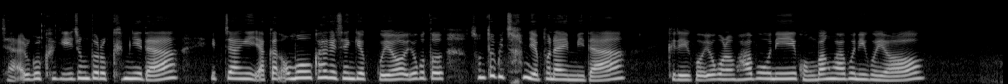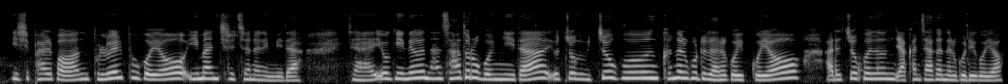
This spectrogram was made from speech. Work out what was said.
자, 얼굴 크기 이 정도로 큽니다. 입장이 약간 오목하게 생겼고요. 요것도 손톱이 참 예쁜 아이입니다. 그리고 요거는 화분이 공방 화분이고요. 28번 블루엘프고요. 27,000원입니다. 자, 여기는 한 4도로 보입니다. 이쪽 위쪽은 큰 얼굴을 달고 있고요. 아래쪽은 약간 작은 얼굴이고요.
